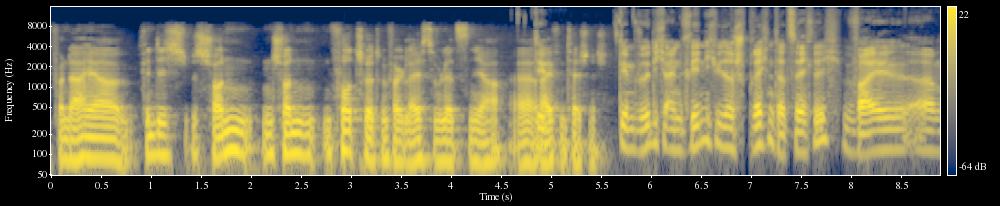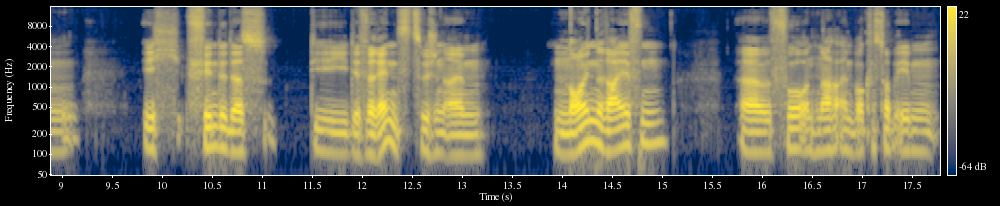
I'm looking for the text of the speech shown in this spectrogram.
Von daher finde ich schon, schon ein Fortschritt im Vergleich zum letzten Jahr, äh, dem, reifentechnisch. Dem würde ich ein wenig widersprechen tatsächlich, weil ähm, ich finde, dass die Differenz zwischen einem neuen Reifen äh, vor und nach einem Boxenstopp eben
